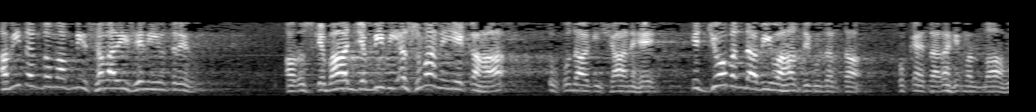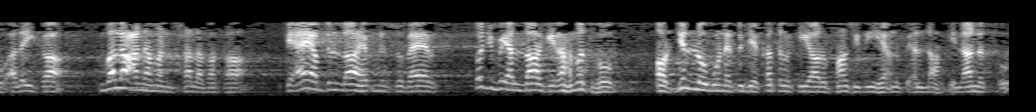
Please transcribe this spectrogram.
ابھی تک تم اپنی سواری سے نہیں اترے ہو۔ اور اس کے بعد جب بی بی اسما نے یہ کہا تو خدا کی شان ہے کہ جو بندہ بھی وہاں سے گزرتا، وہ کہتا، رحم اللہ علیہ کا ولا نمن صلب کا کہ اے عبداللہ ابن زبیر، تجھ پہ اللہ کی رحمت ہو اور جن لوگوں نے تجھے قتل کیا اور پھانسی دی ہے، ان پہ اللہ کی لانت ہو۔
